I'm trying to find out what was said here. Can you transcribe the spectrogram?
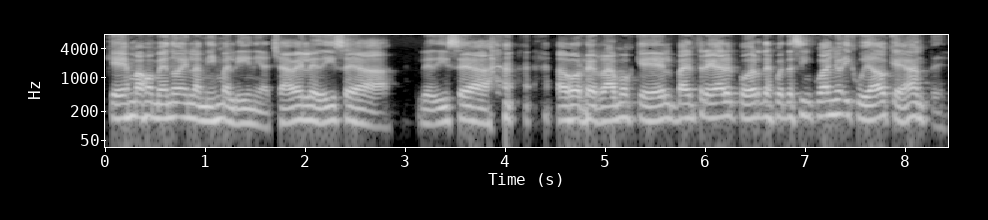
que es más o menos en la misma línea. Chávez le dice a, le dice a, a, Jorge Ramos que él va a entregar el poder después de cinco años y cuidado que antes.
